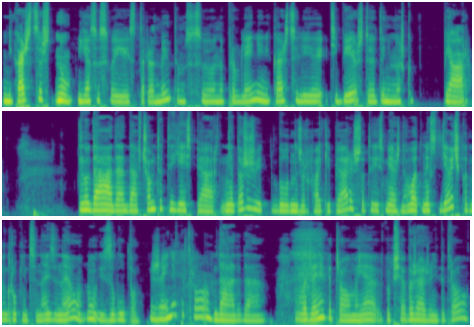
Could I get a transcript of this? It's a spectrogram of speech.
Не кажется, что, ну, я со своей стороны, там, со своего направления, не кажется ли тебе, что это немножко пиар? Ну да, да, да, в чем-то ты есть пиар. У меня тоже ведь был на журфаке пиар, и что-то есть смежное. Вот, у меня, кстати, девочка одногруппница, она из НЭО, ну, из ГУПа. Женя Петрова? Да, да, да. Вот Женя Петрова, моя, вообще обожаю Женю Петрову.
